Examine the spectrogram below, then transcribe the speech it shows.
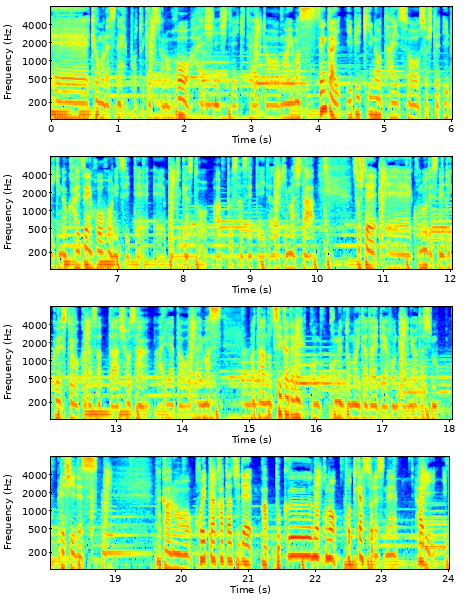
えー、今日もですね、ポッドキャストの方を配信していきたいと思います。前回、いびきの体操、そしていびきの改善方法について、えー、ポッドキャストをアップさせていただきました。そして、えー、このですね、リクエストをくださった翔さん、ありがとうございます。また、あの、追加でねコメントもいただいて、本当に私も嬉しいです。なんかあのこういった形で、まあ、僕のこのポッドキャストですねやはり一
